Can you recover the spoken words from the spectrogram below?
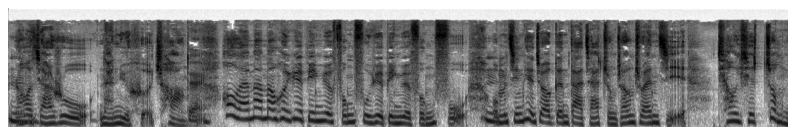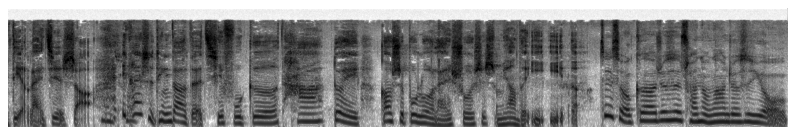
然后加入男女合唱。对，后来慢慢会越变越丰富，越变越丰富。我们今天就要跟大家整张专辑挑一些重点来介绍。一开始听到的祈福歌，它对高氏部落来说是什么样的意义呢？这首歌就是传统上就是有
